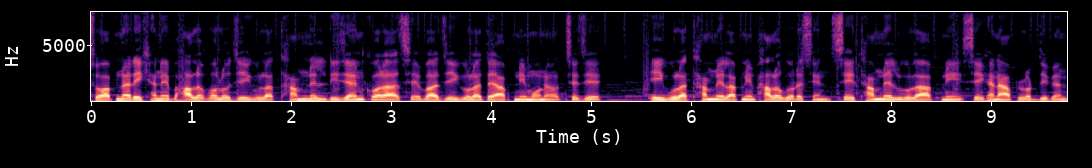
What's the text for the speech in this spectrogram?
সো আপনার এখানে ভালো ভালো যেগুলো থামনেল ডিজাইন করা আছে বা যেগুলাতে আপনি মনে হচ্ছে যে এইগুলা থামনেল আপনি ভালো করেছেন, সেই থামনেলগুলো আপনি সেখানে আপলোড দিবেন।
